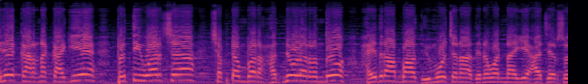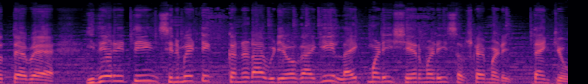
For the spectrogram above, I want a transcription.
ಇದೇ ಕಾರಣಕ್ಕಾಗಿಯೇ ಪ್ರತಿ ವರ್ಷ ಸೆಪ್ಟೆಂಬರ್ ಹದಿನೇಳರಂದು ಹೈದರಾಬಾದ್ ವಿಮೋಚನಾ ದಿನವನ್ನಾಗಿ ಆಚರಿಸುತ್ತೇವೆ. ಇದೇ ರೀತಿ ಸಿನಿಮೆಟಿಕ್ ಕನ್ನಡ ವಿಡಿಯೋಗಾಗಿ ಲೈಕ್ ಮಾಡಿ ಶೇರ್ ಮಾಡಿ ಸಬ್ಸ್ಕ್ರೈಬ್ ಮಾಡಿ. Thank you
